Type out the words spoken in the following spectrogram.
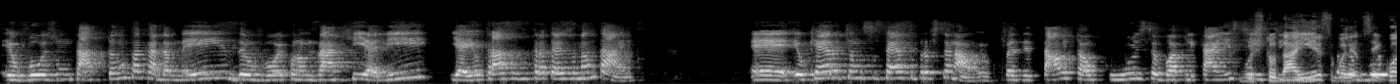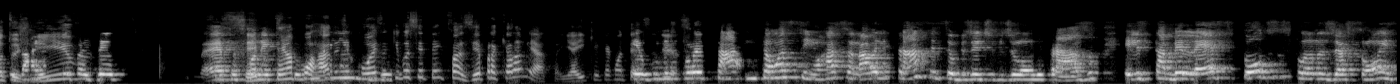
Eu vou juntar tanto a cada mês, eu vou economizar aqui e ali, e aí eu traço as estratégias mentais. É, eu quero ter um sucesso profissional. Eu vou fazer tal e tal curso, eu vou aplicar isso. Vou estudar isso, isso, vou ler não sei quantos livros. Fazer essas Sempre tem uma porrada de coisa que você tem que fazer para aquela meta. E aí, o que, que acontece? Eu vou me esforçar. Então, assim, o racional, ele traça esse objetivo de longo prazo, ele estabelece todos os planos de ações,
